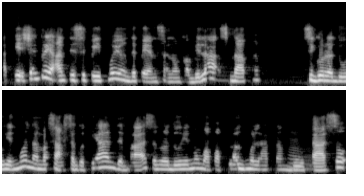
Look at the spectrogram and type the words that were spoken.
At eh, syempre, anticipate mo yung depensa ng kabila. So, dapat siguraduhin mo na masasagot yan, di ba? Siguraduhin mo, mapaplug mo lahat ng Mm. butas. So,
